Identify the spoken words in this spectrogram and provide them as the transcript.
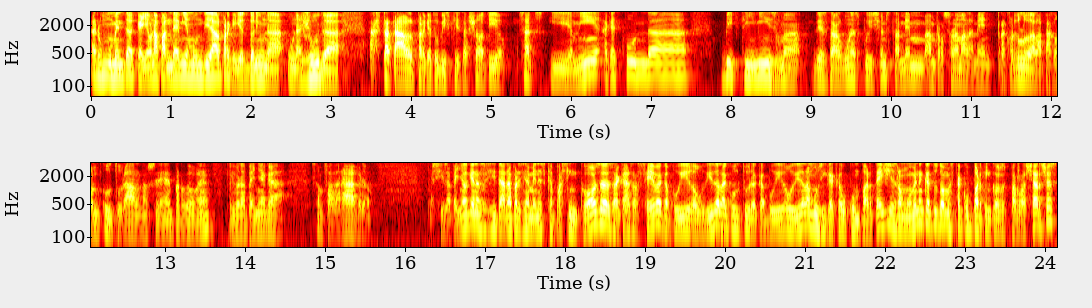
en un moment que hi ha una pandèmia mundial perquè jo et doni una, una ajuda estatal perquè tu visquis d'això, tio, saps? I a mi aquest punt de victimisme des d'algunes posicions també em, em ressona malament. Recordo lo de l'apagón cultural, no sé, eh? perdó, eh? hi haurà penya que s'enfadarà, però si la penya el que necessita ara precisament és que passin coses a casa seva, que pugui gaudir de la cultura, que pugui gaudir de la música, que ho comparteixis. En el moment en què tothom està compartint coses per les xarxes,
